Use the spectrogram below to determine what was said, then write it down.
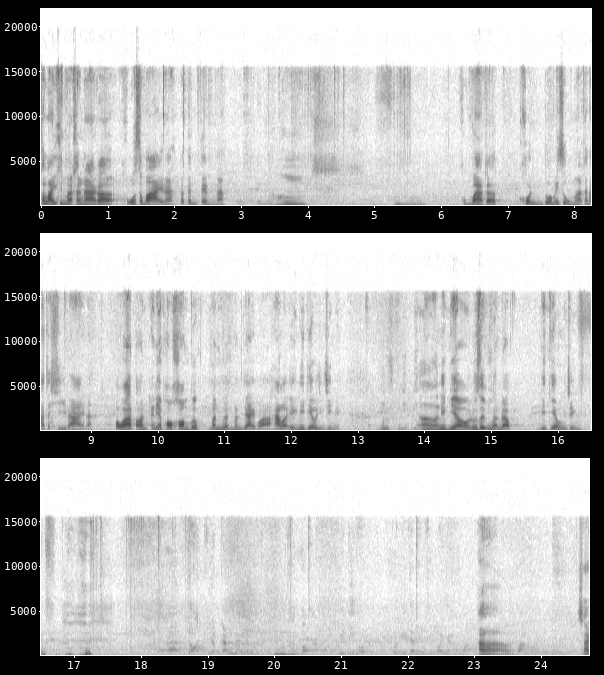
สไลด์ขึ้นมาข้างหน้าก็โหสบายนะ ก็เต็มเต็มๆนะอืมอืมผมว่าก็คนตัวไม่สูงมากก็น่าจะขี่ได้นะ เพราะว่าตอนอันเนี้ยพอคอมปุ๊บมันเหมือนมันใหญ่กว่า 500x นิดเดียวจริงๆเนี่ย เออนิดเดียวรู้สึกเหมือนแบบนิดเดียวจริงแต่ถ้าจอดเทียบกันเลยๆอืมคันต่อคันมิติรถตัวนี้จะรู้สึกว่ายาวกว่าอ่า กว้างกว่าใช่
